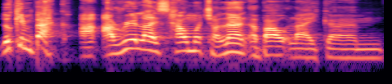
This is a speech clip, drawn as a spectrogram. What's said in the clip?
looking back, I, I realized how much I learned about like um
